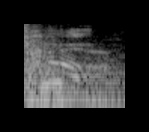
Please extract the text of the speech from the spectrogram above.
Game.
